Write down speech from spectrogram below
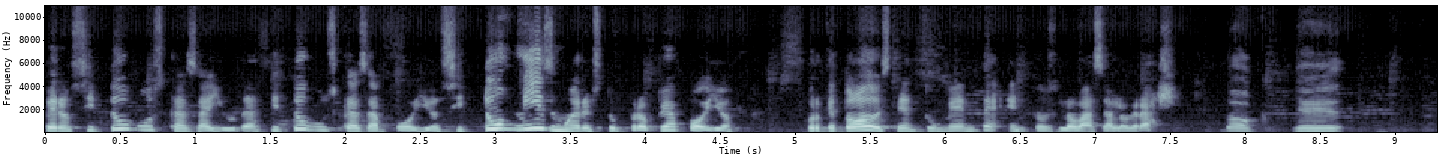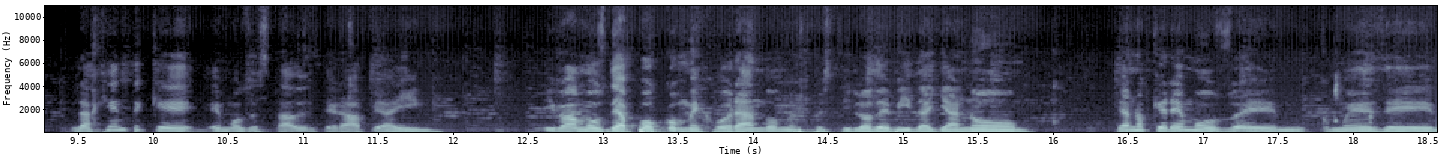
Pero si tú buscas ayuda, si tú buscas apoyo, si tú mismo eres tu propio apoyo, porque todo está en tu mente, entonces lo vas a lograr. Doc, eh, la gente que hemos estado en terapia y, y, vamos de a poco mejorando nuestro estilo de vida, ya no, ya no queremos, eh, como es, de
